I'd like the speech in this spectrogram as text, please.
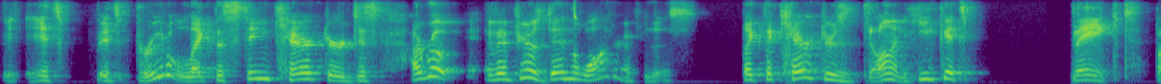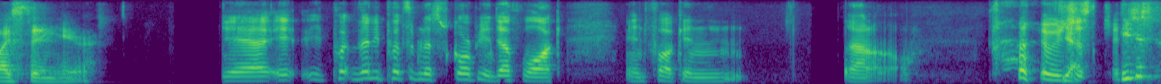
it's it's brutal. Like the Sting character just I wrote Vampiro's dead in the water after this. Like the character's done. He gets baked by Sting here. Yeah, it, it put then he puts him in a scorpion deathlock, and fucking I don't know. it was Yeah, just He just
